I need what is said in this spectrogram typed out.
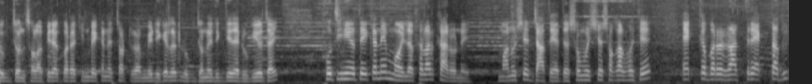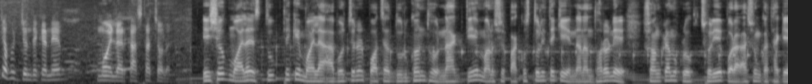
লোকজন চলাফেরা করে কিংবা এখানে চট্টগ্রাম মেডিকেলের লোকজন এদিক দিয়ে রুগীও যায়। প্রতিনিয়ত এখানে ময়লা ফেলার কারণে মানুষের যাতায়াতের সমস্যা সকাল হইতে একেবারে রাত্রে একটা, দুইটা পর্যন্ত এখানে ময়লার কাজটা চলে। এসব ময়লার স্তূপ থেকে ময়লা আবর্জনার পচা দুর্গন্ধ নাক দিয়ে মানুষের পাকস্থলী থেকে নানান ধরনের সংক্রামক রোগ ছড়িয়ে পড়ার আশঙ্কা থাকে।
